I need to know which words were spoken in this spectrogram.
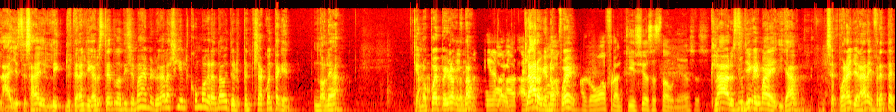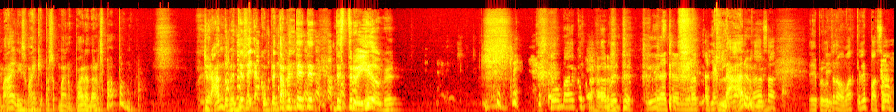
Playa, usted sabe, literal, llegar usted donde dice, madre, me regala así el combo agrandado y de repente se da cuenta que no le da. Que no puede pedir No tiene- agrandado. no tiene la A- habilidad. a- Claro que no arroba- puede. Arroba franquicias estadounidenses. Claro, usted llega y, mae, y ya se pone a llorar enfrente del madre y le dice, madre, ¿qué pasó? Madre, no puedo agrandar las papas, mae". Llorando, ¿me entiendes? Ya completamente de- destruido, güey. Completamente triste. Claro, güey. Le pregunta a la mamá, ¿qué le pasó?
